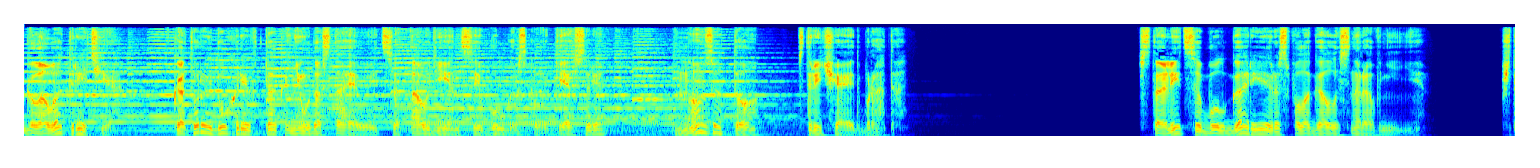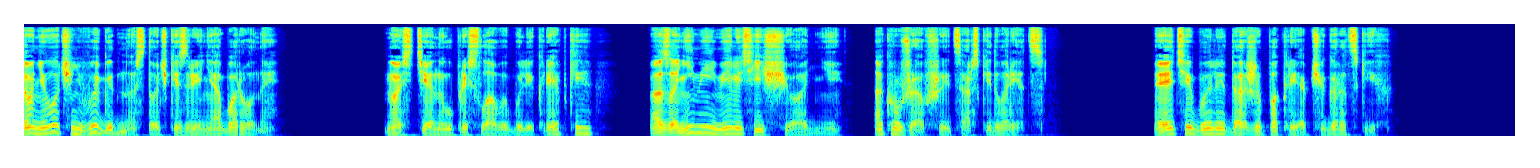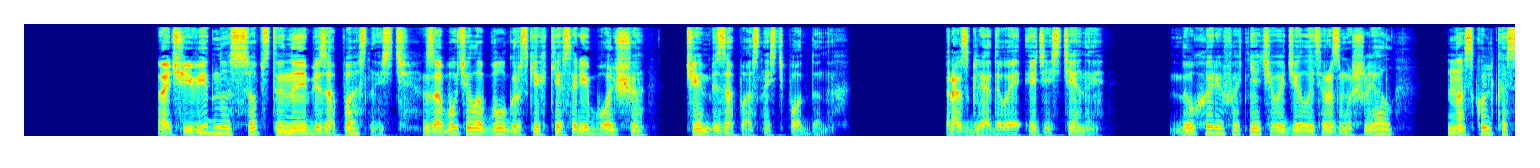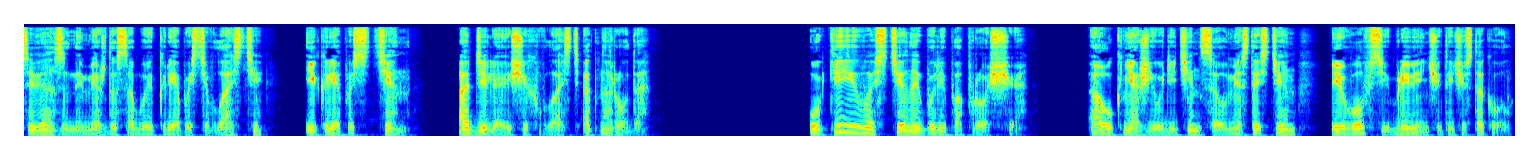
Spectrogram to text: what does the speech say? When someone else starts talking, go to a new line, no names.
Глава третья, в которой Духарев так и не удостаивается аудиенции булгарского кесаря, но зато встречает брата. Столица Булгарии располагалась на равнине, что не очень выгодно с точки зрения обороны. Но стены у Преславы были крепкие, а за ними имелись еще одни, окружавшие царский дворец. Эти были даже покрепче городских. Очевидно, собственная безопасность заботила булгарских кесарей больше, чем безопасность подданных. Разглядывая эти стены, Духарев от нечего делать размышлял, насколько связаны между собой крепость власти и крепость стен, отделяющих власть от народа. У Киева стены были попроще, а у княжьего детинца вместо стен и вовсе бревенчатый чистокол.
